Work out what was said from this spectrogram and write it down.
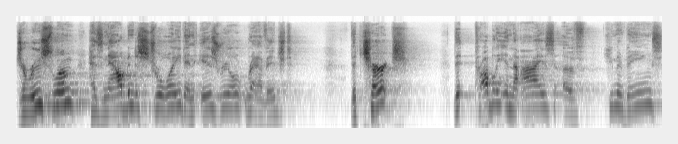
Jerusalem has now been destroyed and Israel ravaged. The church, that probably in the eyes of human beings,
